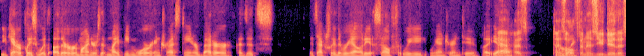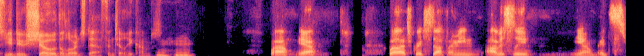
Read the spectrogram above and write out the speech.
you can't replace it with other reminders that might be more interesting or better because it's it's actually the reality itself that we we enter into. But yeah, as as totally. often as you do this you do show the lord's death until he comes Mhm. Wow. Yeah. Well, that's great stuff. I mean, obviously, you know, it's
